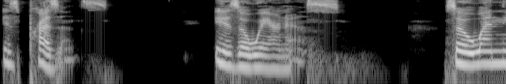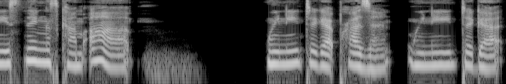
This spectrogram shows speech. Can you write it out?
is presence is awareness. So when these things come up, we need to get present. We need to get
